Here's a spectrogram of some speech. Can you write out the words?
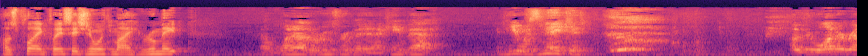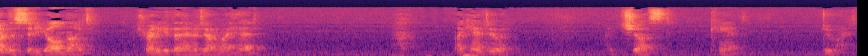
I was playing PlayStation with my roommate. I went out of the room for a minute, and I came back, and he was naked. I've been wandering around the city all night, trying to get that image out of my head. I can't do it. I just can't do it.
